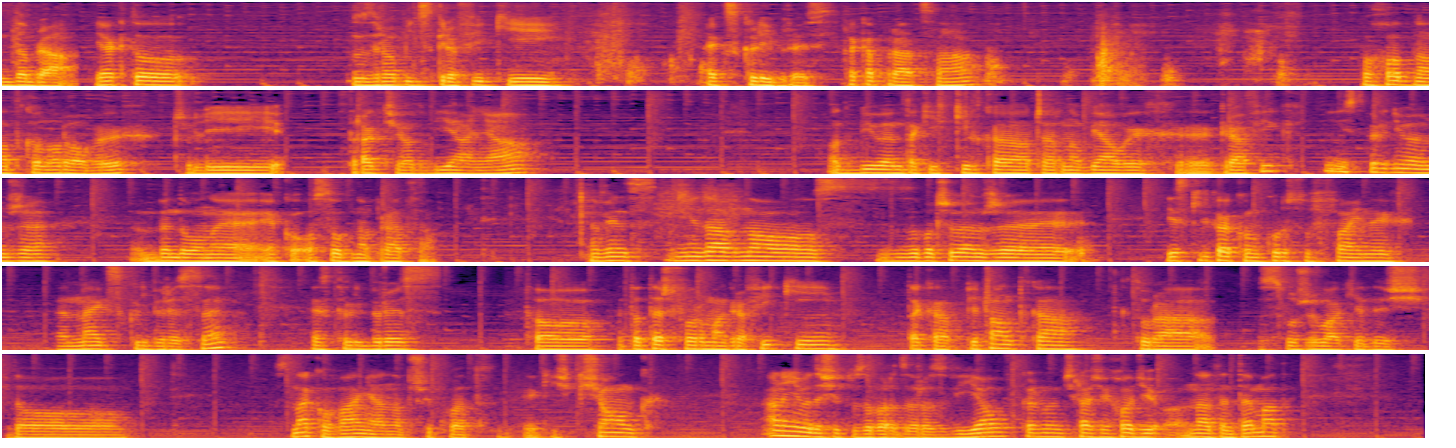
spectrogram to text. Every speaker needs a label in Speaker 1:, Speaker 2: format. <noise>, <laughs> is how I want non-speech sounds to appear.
Speaker 1: Dobra, jak to zrobić z grafiki Excalibris? Taka praca pochodna od kolorowych, czyli w trakcie odbijania odbiłem takich kilka czarno-białych y, grafik i stwierdziłem, że będą one jako osobna praca. No więc niedawno zobaczyłem, że jest kilka konkursów fajnych na Excalibrysy. Excalibrys to, to też forma grafiki, taka pieczątka, która służyła kiedyś do znakowania na przykład jakichś ksiąg, ale nie będę się tu za bardzo rozwijał. W każdym razie chodzi o, na ten temat.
